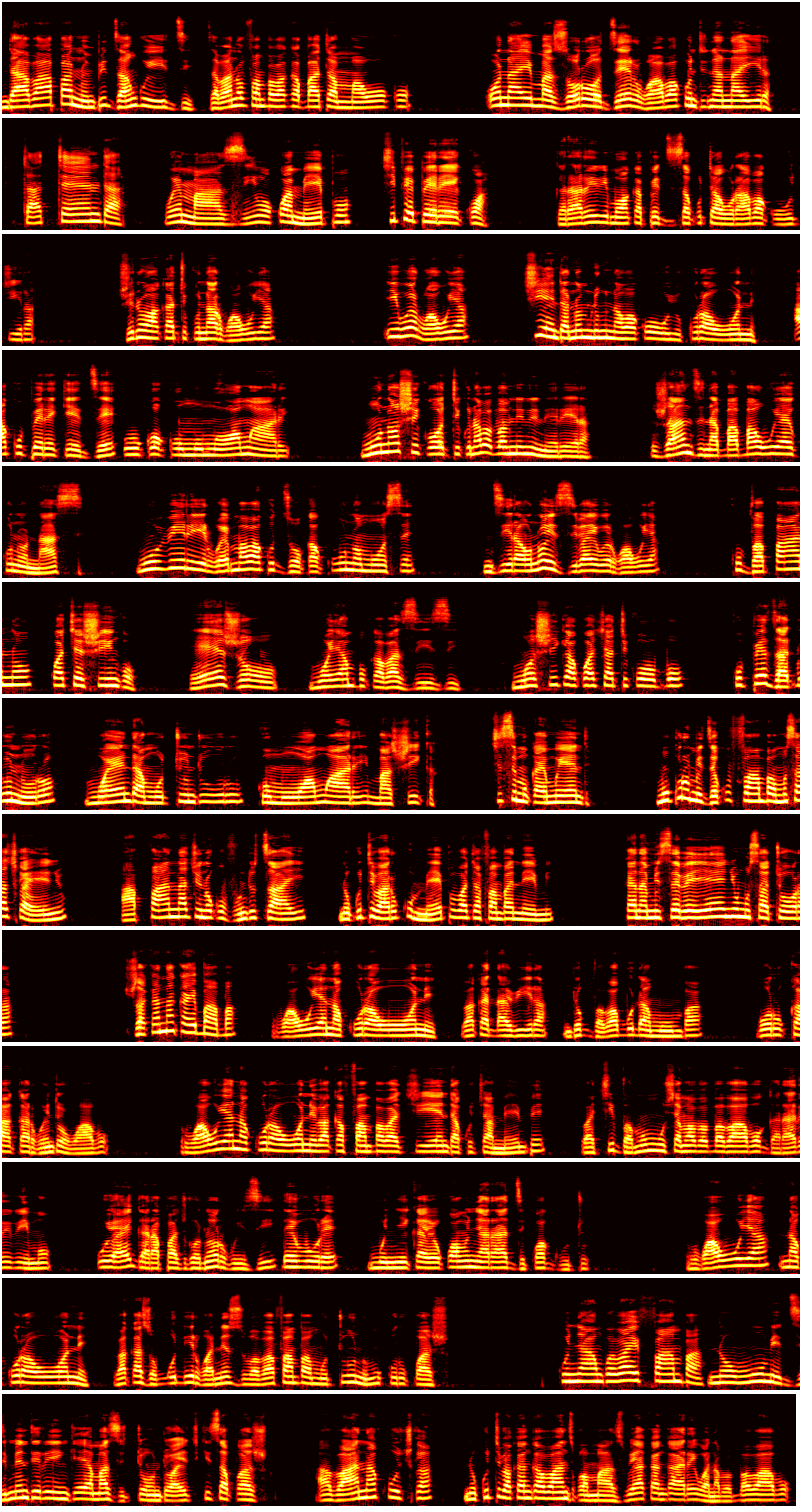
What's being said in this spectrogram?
Ndavapa nhumbi dzangu idzi dzavanofamba vakabata mumaoko. Onai mazorodze rwava kundinanayira tatenda wemhazi wokwamhepo chipeperekwa. Gara ririmo akapedzisa kutaura ava kuuchira. Zvino akati kuna rwauya iwe rwauya chienda nomunun'una wako uyu kurauone akuperekedze uko kumumwe wamwari munosvikoti kuna baba muninhinherera zvanzi nababa uyai kuno nhasi muvirirwe mava kudzoka kuno mose nzira unoiziva iwe rwauya. Kubva pano kwachesvingo hezvo moyambuka vazizi mosvika kwachatikobo kupedza dunhuro moenda mutunduru kumuwa mwari masvika. Chisimukai muende. Mukurumidze kufamba musatya henyu. Hapana chinokuvhundutsai nokuti vari kumhepo vachafamba nemi. Kana miseve yenyu musatora zvakanakai baba rwauya nakuraone vakadavira ndokubva vabuda mumba vorukaka rwendo rwavo. Rwauya nakuraone vakafamba vachienda kuchamhembe vachibva mumusha mababa vavo gara ririmo. Uyo aigara padyo norwizi devure munyika yokwamunyaradzi kwagutu. Rwauya nakuraone vakazobudirwa nezuva vafamba mutunhu mukuru kwazvo. Kunyange vaifamba nomumidzime ndiringe yamazitondo aityisa kwazvo havana kutya nokuti vakanga vanzwa mazwi akanga arehwa nababa vavo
